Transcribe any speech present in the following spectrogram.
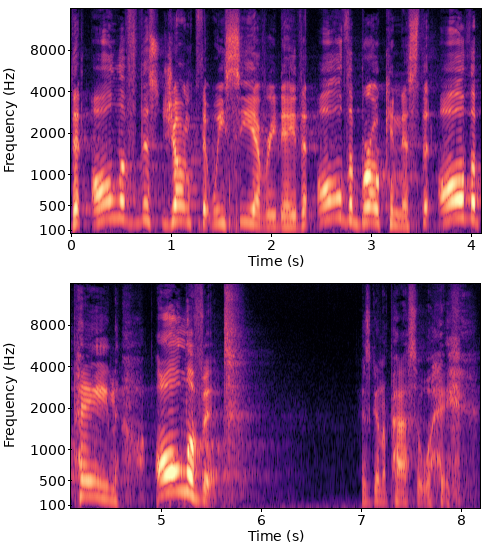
That all of this junk that we see every day, that all the brokenness, that all the pain, all of it is going to pass away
